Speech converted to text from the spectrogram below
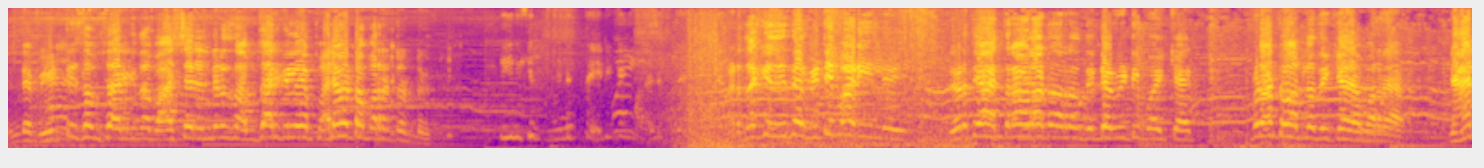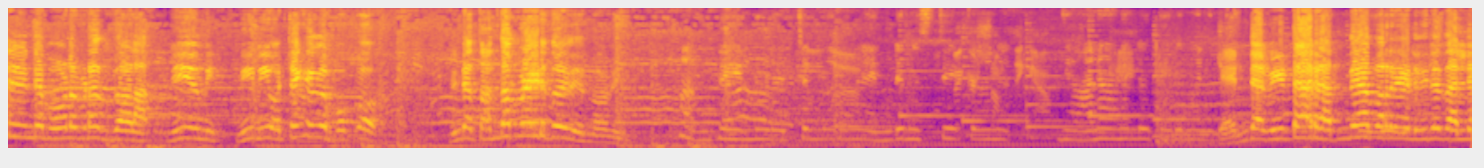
എന്റെ വീട്ടിൽ സംസാരിക്കുന്ന ഭാഷ എന്റെ സംസാരിക്കില്ല പലവട്ടം പറഞ്ഞിട്ടുണ്ട്. അടുത്തൊക്കെ നിന്റെ വീട്ടിൽ പാടിയില്ലേ? നേരത്തെ എത്ര ആളാണ് പറഞ്ഞത് നിന്റെ വീട്ടിൽ പോയിക്കാൻ? ഇവിടോട്ട് വന്നു നിൽക്കാൻ ഞാൻ പറയാം. ഞാനും നിന്റെ മോളിവിടെ ഇവിടെ നിന്നോളാം. നീ നീ നീ നീ ഒറ്റയ്ക്കൊക്കെ പൊക്കോ? നിന്റെ തന്തപ്പഴ എടുത്തോ നിന്നോ നീ? അന്ന് എന്നോട് അച്ഛൻ പറഞ്ഞു എന്റെ മിസ്റ്റേക്കാണ് ഞാനാണല്ലോ തീരുമാനിച്ചത്. എന്റെ വീട്ടുകാർ അന്നേ പറഞ്ഞു ഇതിന് നല്ല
